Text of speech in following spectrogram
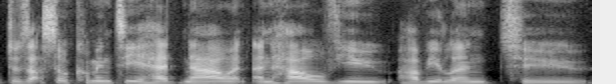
Does that still come into your head now? And, and how have you have you learned to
